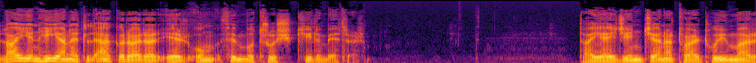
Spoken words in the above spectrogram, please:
Leien hiane til Akurøyrar er om 35 kilometrar. Da jeg gynja hana tvær tøymar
